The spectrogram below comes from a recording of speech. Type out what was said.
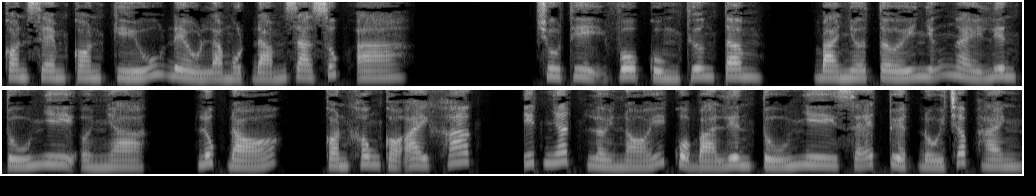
con xem con cứu đều là một đám gia súc a. Chu thị vô cùng thương tâm, bà nhớ tới những ngày Liên Tú Nhi ở nhà, lúc đó còn không có ai khác, ít nhất lời nói của bà Liên Tú Nhi sẽ tuyệt đối chấp hành.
